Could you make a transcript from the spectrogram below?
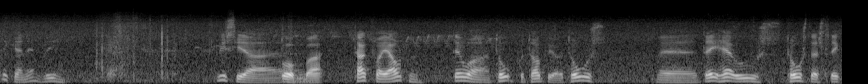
Det kan nemt blive. Vi siger øh, Åbenbart. tak for i aften. Det var to på Topi og Tos med det her uges torsdagslik.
